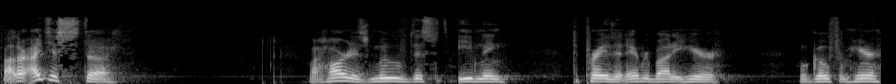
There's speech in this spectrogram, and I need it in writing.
Father, I just, uh, my heart is moved this evening to pray that everybody here will go from here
